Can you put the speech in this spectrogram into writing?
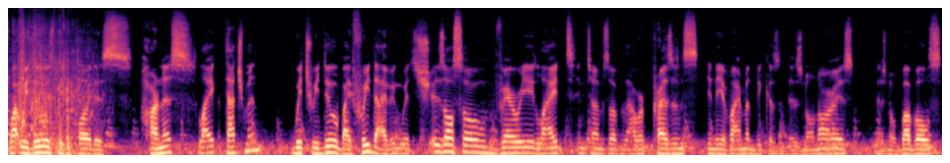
What we do is we deploy this harness-like attachment, which we do by free diving, which is also very light in terms of our presence in the environment because there's no noise, there's no bubbles,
